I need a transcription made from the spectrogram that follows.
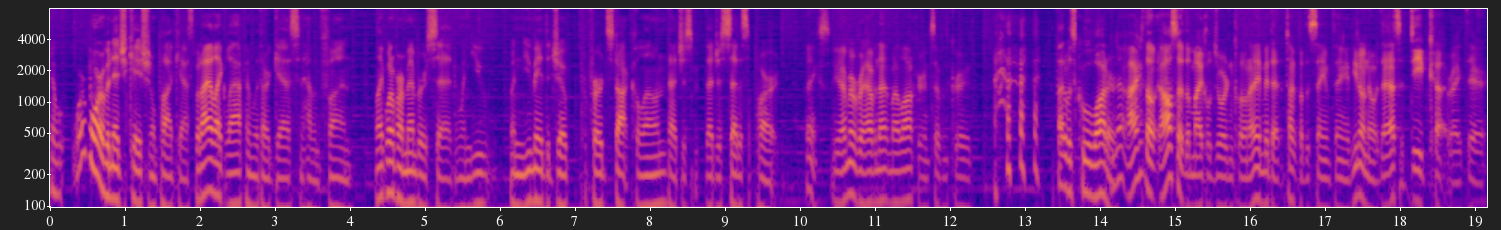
Know, we're more of an educational podcast, but I like laughing with our guests and having fun. Like one of our members said, when you when you made the joke preferred stock cologne, that just that just set us apart. Thanks. Yeah, I remember having that in my locker in seventh grade. I thought it was cool water. No, I thought I also had the Michael Jordan clone. I didn't make that talk about the same thing. If you don't know what that, that's a deep cut right there.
